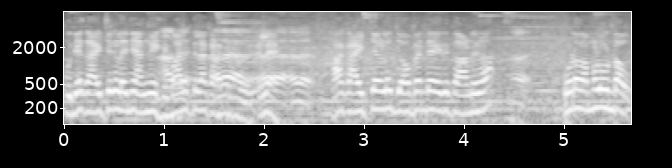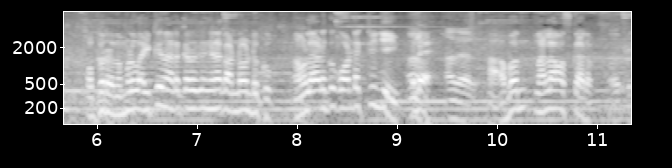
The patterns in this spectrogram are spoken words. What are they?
പുതിയ കാഴ്ചകൾ ഇനി അങ്ങ് ഹിമാലയത്തിലാണ് കിടക്കുന്നത് അല്ലേ? ആ കാഴ്ചകൾ ജോബിന്റെ ഇത് കാണുക കൂടെ നമ്മളും ഉണ്ടാവും. ഒപ്പരം നമ്മൾ വൈക്ക് നടക്കുന്നത് ഇങ്ങനെ കണ്ടോണ്ടിരിക്കും. നമ്മളെ ഇടയ്ക്ക് കോണ്ടാക്റ്റും ചെയ്യും അല്ലേ? അപ്പം നല്ല നമസ്കാരം. ഓക്കെ.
